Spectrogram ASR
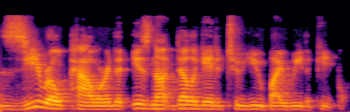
zero power that is not delegated to you by we the people.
